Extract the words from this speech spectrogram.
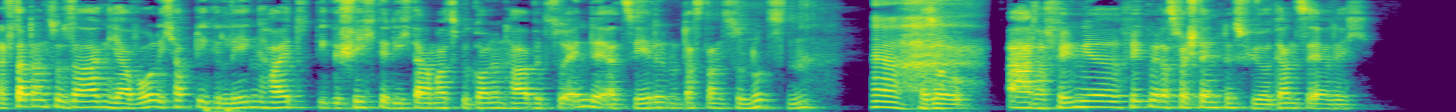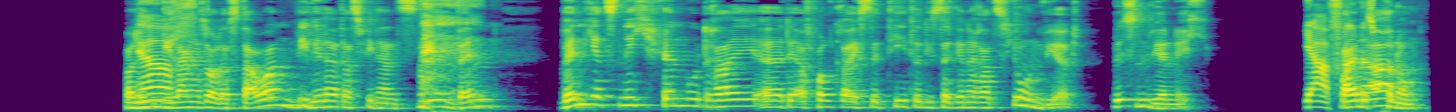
anstatt dann zu sagen, jawohl, ich habe die Gelegenheit, die Geschichte, die ich damals begonnen habe, zu Ende erzählen und das dann zu nutzen, Ja, also, ah, da fehlt mir, fehlt mir das Verständnis für, ganz ehrlich. Und Ja. wie lange soll das dauern? Wie will er das finanzieren, wenn, wenn jetzt nicht Shenmue 3 äh, der erfolgreichste Titel dieser Generation wird? Wissen wir nicht. Ja, vor allem Keine das, Pro Ahnung,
